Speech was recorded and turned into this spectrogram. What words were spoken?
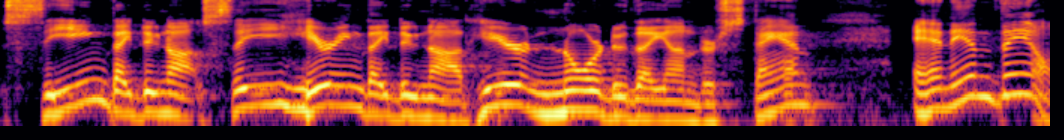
seeing they do not see, hearing they do not hear, nor do they understand. And in them,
